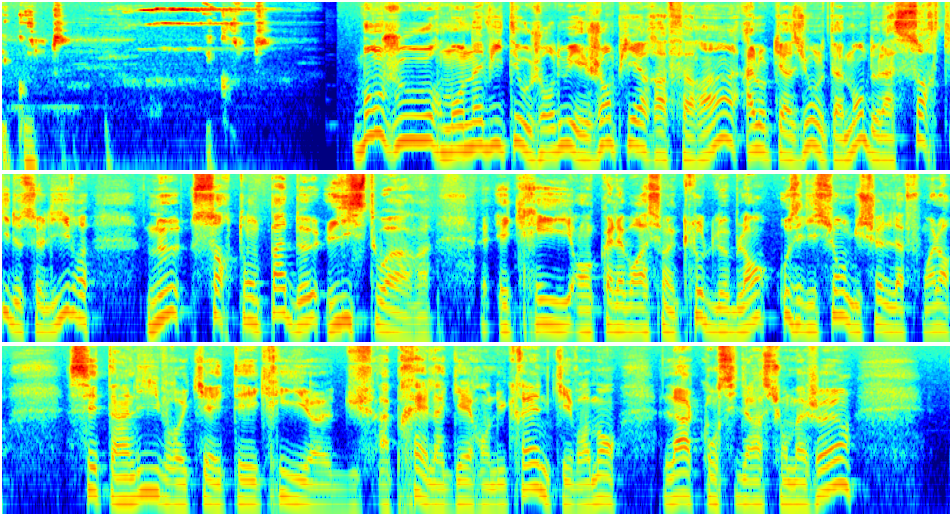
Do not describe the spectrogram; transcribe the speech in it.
Écoute. Écoute. Bonjour, mon invité aujourd'hui est Jean-Pierre Raffarin, à l'occasion notamment de la sortie de ce livre Ne sortons pas de l'histoire, écrit en collaboration avec Claude Leblanc aux éditions Michel Lafon. Alors, c'est un livre qui a été écrit euh, après la guerre en Ukraine, qui est vraiment la considération majeure.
